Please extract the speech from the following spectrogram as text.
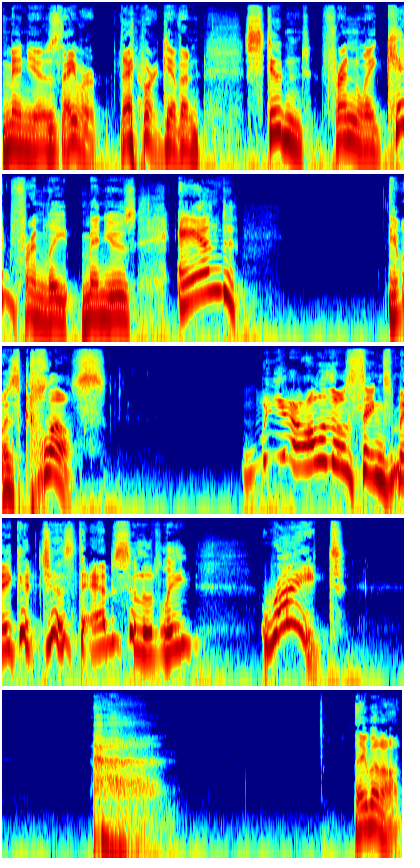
menus. They were they were given student friendly, kid friendly menus, and it was close. All of those things make it just absolutely right. They went on.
